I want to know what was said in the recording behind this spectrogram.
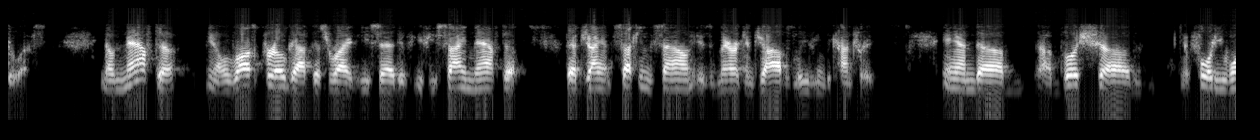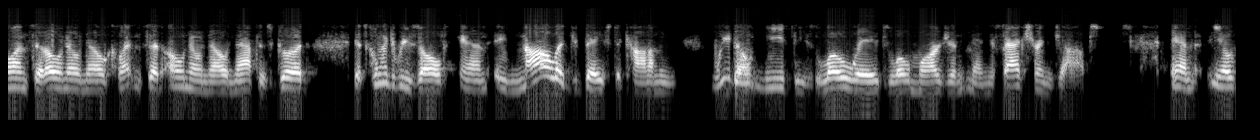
to us. You know, NAFTA. You know, Ross Perot got this right. He said if if you sign NAFTA, that giant sucking sound is American jobs leaving the country. And uh, uh, Bush uh, 41 said, oh, no, no. Clinton said, oh, no, no. NAFTA is good. It's going to result in a knowledge based economy. We don't need these low wage, low margin manufacturing jobs. And, you know,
